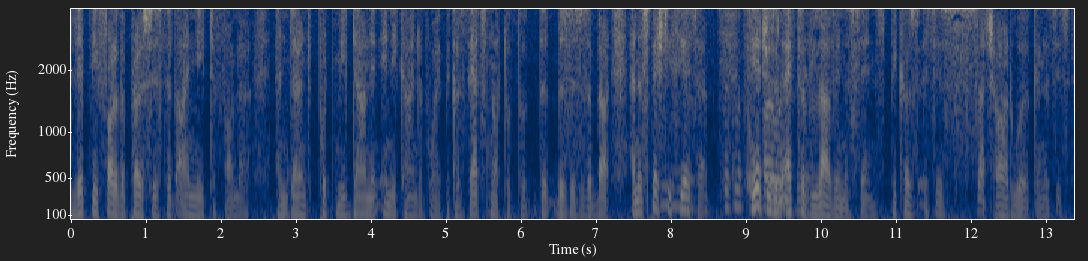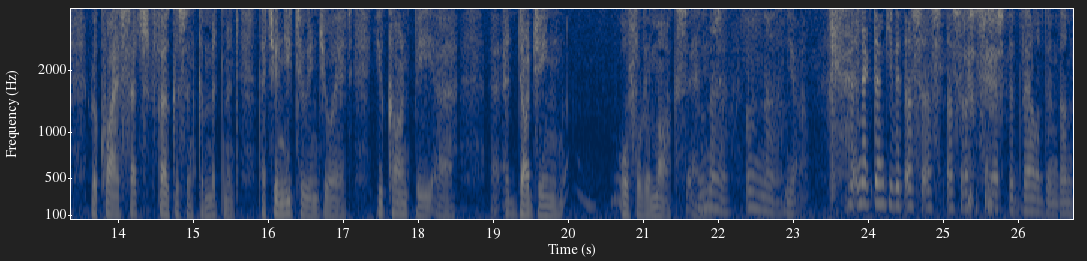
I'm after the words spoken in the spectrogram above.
let me follow the process that I need to follow and don't put me down in any kind of way because that's not what the, the business is about. And especially theatre. Theatre is an act of love in a sense because it is such hard work and it requires such focus and commitment that you need to enjoy it. You can't be uh, uh, dodging awful remarks and nee, oh nee. yeah. En, en ek dink jy weet as as as regisseurs dit wel doen dan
